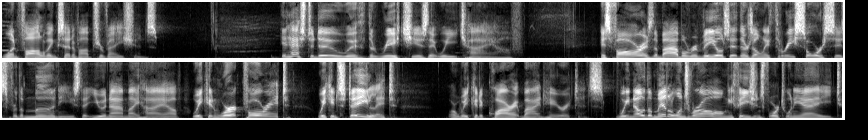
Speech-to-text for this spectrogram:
one following set of observations. It has to do with the riches that we each have. As far as the Bible reveals it, there's only three sources for the monies that you and I may have. We can work for it, we can steal it, or we could acquire it by inheritance. We know the middle one's wrong, Ephesians 4:28.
